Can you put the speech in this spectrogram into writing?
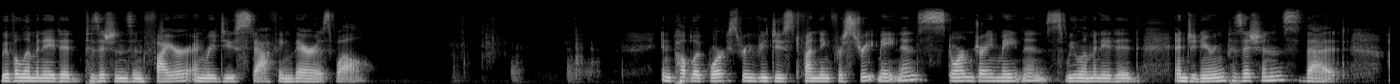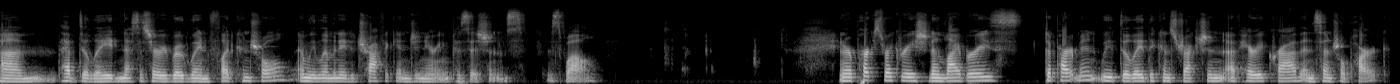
We've eliminated positions in fire and reduced staffing there as well. In public works, we reduced funding for street maintenance, storm drain maintenance. We eliminated engineering positions that um, have delayed necessary roadway and flood control, and we eliminated traffic engineering positions as well. In our Parks, Recreation, and Libraries department, we've delayed the construction of Harry Crabb and Central Park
